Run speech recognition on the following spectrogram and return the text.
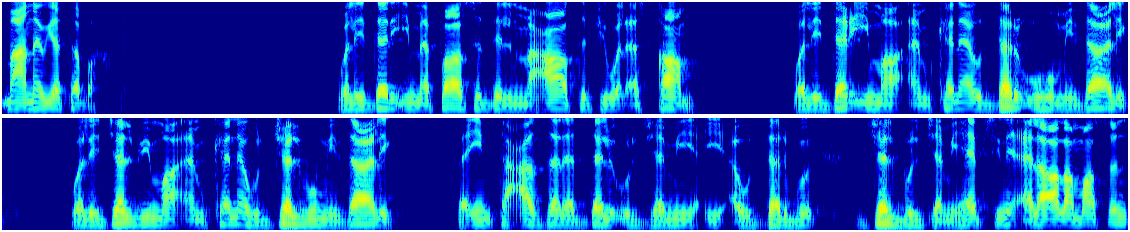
maneviyata bakar. ولدرء مفاسد المعاطف والأسقام ولدرء ما أمكنه درءه من ذلك ولجلب ما أمكنه الجلب من ذلك فإن تعذر الدلء الجميع أو درب جلب الجميع hepsini ele alamazsın,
